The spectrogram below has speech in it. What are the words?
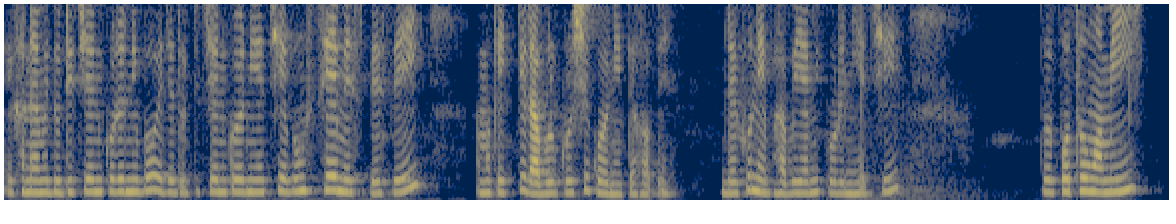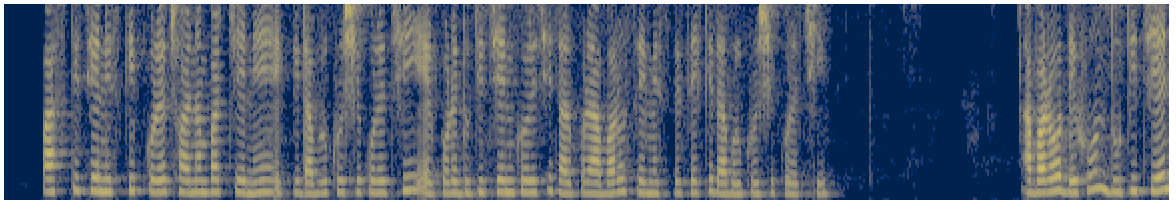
এখানে আমি দুটি চেন করে নিব, এই যে দুটি চেন করে নিয়েছি এবং সেম স্পেসেই আমাকে একটি ডাবল ক্রোশে করে নিতে হবে। দেখুন, এভাবেই আমি করে নিয়েছি। তো প্রথম আমি পাঁচটি চেন স্কিপ করে ছয় নাম্বার চেনে একটি ডাবল ক্রোশে করেছি, এরপরে দুটি চেন করেছি, তারপরে আবারও সেম স্পেসে একটি ডাবল ক্রোশে করেছি। আবারও দেখুন, দুটি চেন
